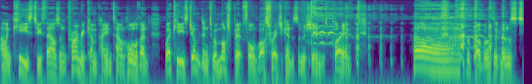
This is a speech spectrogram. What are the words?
Alan Keyes' 2000 primary campaign town hall event, where Keyes jumped into a mosh pit formed whilst Rage Against the Machine was playing. Ah, Republicans,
